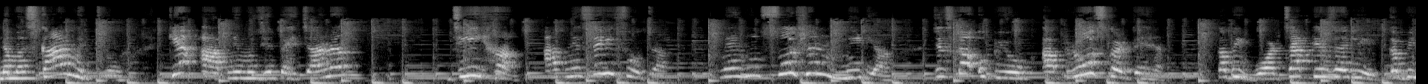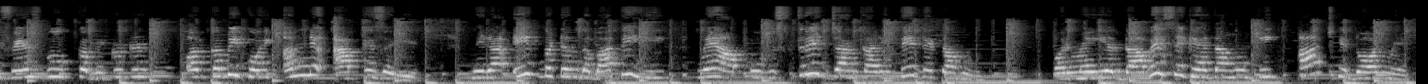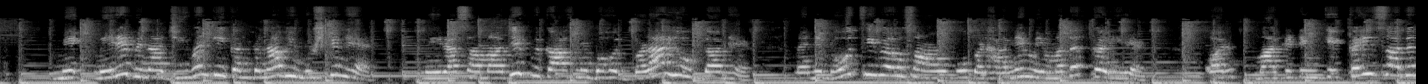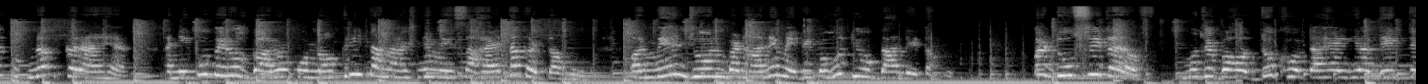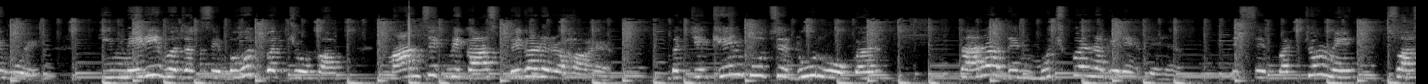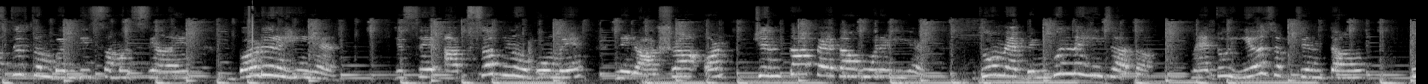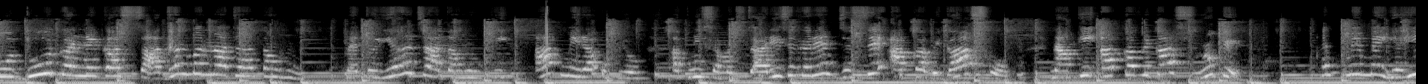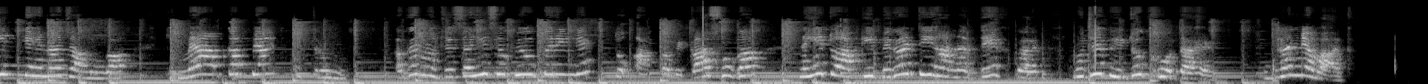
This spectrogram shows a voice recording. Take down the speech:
नमस्कार मित्रों, क्या आपने मुझे पहचाना? जी हाँ आपने सही सोचा। मैं हूँ सोशल मीडिया जिसका उपयोग आप रोज करते हैं। कभी व्हाट्सएप के ज़रिए, कभी फेसबुक कभी ट्विटर और कभी कोई अन्य ऐप के ज़रिए। मेरा एक बटन दबाते ही मैं आपको विस्तृत जानकारी दे देता हूँ। और मैं ये दावे से कहता हूँ कि आज के दौर में मे, मेरे बिना जीवन की कल्पना भी मुश्किल है। मेरा सामाजिक विकास में बहुत बड़ा योगदान है। मैंने बहुत सी व्यवसायों को बढ़ाने में मदद करी है और मार्केटिंग के कई साधन उपलब्ध कराए हैं। अनेकों बेरोजगारों को नौकरी तलाशने में सहायता करता हूँ और मेन जोन बढ़ाने में भी बहुत योगदान देता हूँ। पर दूसरी तरफ़ मुझे बहुत दुख होता है यह देखते हुए मेरी वजह से बहुत बच्चों का मानसिक विकास बिगड़ रहा है। बच्चे खेल कूद से दूर होकर सारा दिन मुझ पर लगे रहते हैं। इससे बच्चों में स्वास्थ्य संबंधी समस्याएँ बढ़ रही हैं, जिससे आप सब लोगों में निराशा और चिंता पैदा हो रही है। जो मैं बिल्कुल नहीं चाहता, मैं तो यह सब चिंताओं दूर करने का साधन बनना चाहता हूँ। मैं तो यह चाहता हूँ कि आप मेरा उपयोग अपनी समझदारी से करें, जिससे आपका विकास हो, ना कि आपका विकास रुके। अंत में मैं यही कहना चाहूँगा कि मैं आपका प्यार मित्र हूँ। अगर मुझे सही से उपयोग करेंगे तो आपका विकास होगा। नहीं तो आपकी बिगड़ती हालत देखकर मुझे भी दुख होता है। धन्यवाद।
